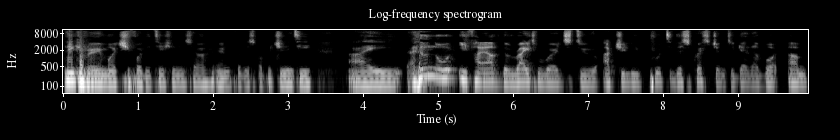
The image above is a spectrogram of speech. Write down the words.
Thank you very much for the teaching, sir, and for this opportunity. I, I don't know if I have the right words to actually put this question together, but, um,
